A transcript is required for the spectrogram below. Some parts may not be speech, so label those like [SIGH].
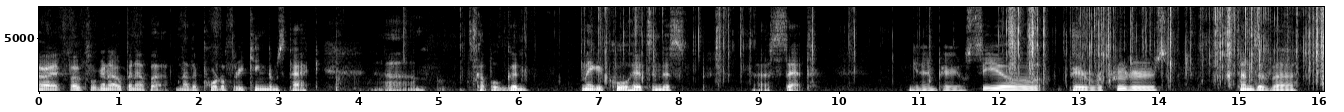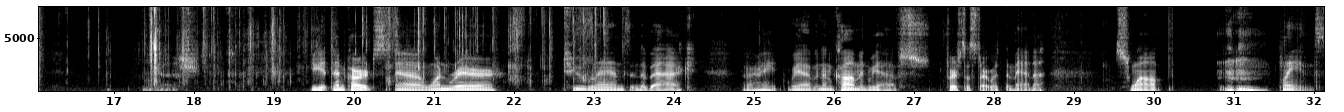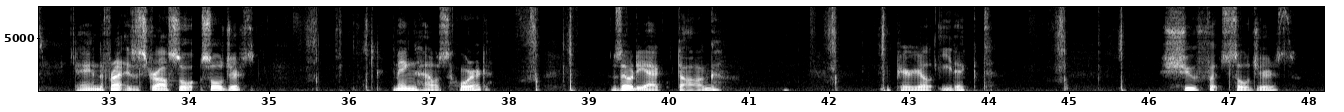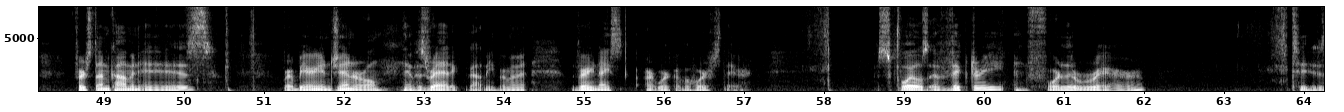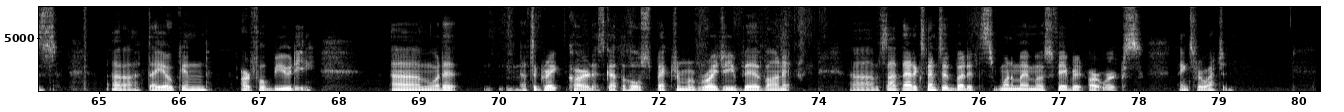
Alright, folks, we're going to open up uh, another Portal 3 Kingdoms pack. Um, it's a couple good, mega cool hits in this uh, set. get an Imperial Seal, Imperial Recruiters, tons of, uh, oh gosh. You get 10 cards, uh, one rare, two lands in the back. Alright, we have an uncommon. We have, first let's start with the mana swamp, [CLEARS THROAT] plains. Okay, in the front is a straw sol soldiers, Ming House Horde, Zodiac Dog, Imperial Edict, Shu Foot Soldiers. First uncommon is Barbarian General. It was red, it got me for a moment. Very nice artwork of a horse there spoils of victory, and for the rare, tis uh, Diaochan Artful Beauty. Um, what a that's a great card. It's got the whole spectrum of Roy G. Biv on it. Um, it's not that expensive, but it's one of my most favorite artworks. Thanks for watching.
